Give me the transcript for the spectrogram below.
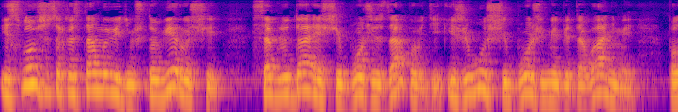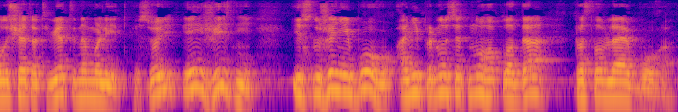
Из слов Иисуса Христа мы видим, что верующий, соблюдающий Божьи заповеди и живущий Божьими обетованиями, получает ответы на молитвы. В своей жизни и в служении Богу они приносят много плода, прославляя Бога.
